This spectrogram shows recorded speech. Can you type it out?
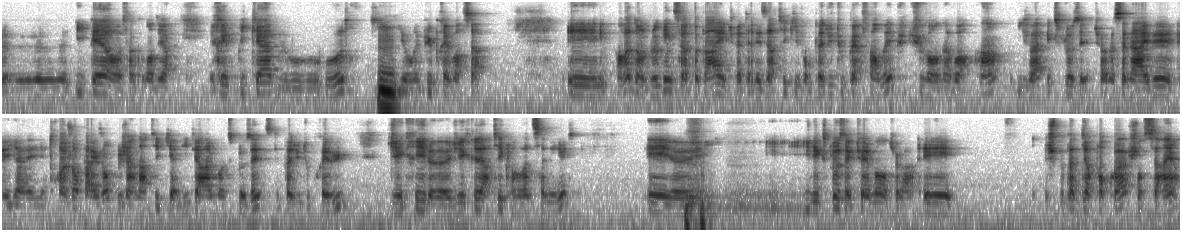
euh, hyper, enfin comment dire, réplicable ou, autre qui hmm. aurait pu prévoir ça. Et en fait, dans le blogging, c'est un peu pareil. Tu as des articles qui vont pas du tout performer, puis tu vas en avoir un, il va exploser. Tu vois, ça m'est arrivé il y, a, il y, a, trois jours, par exemple, où j'ai un article qui a littéralement explosé. C'était pas du tout prévu. J'ai écrit l'article en 25 minutes et euh, il, il, explose actuellement, tu vois. Et je peux pas te dire pourquoi, j'en sais rien.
